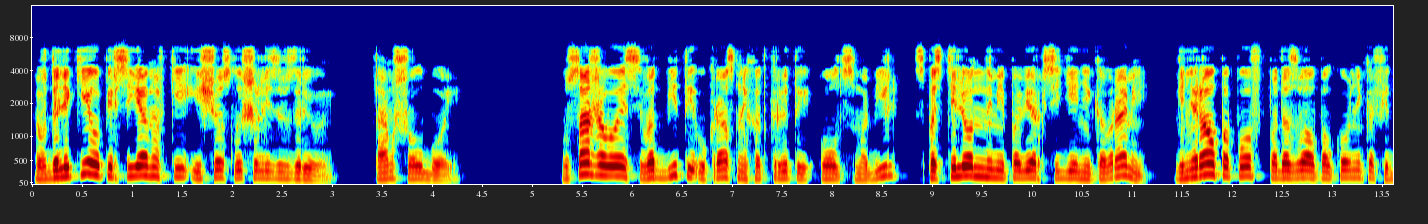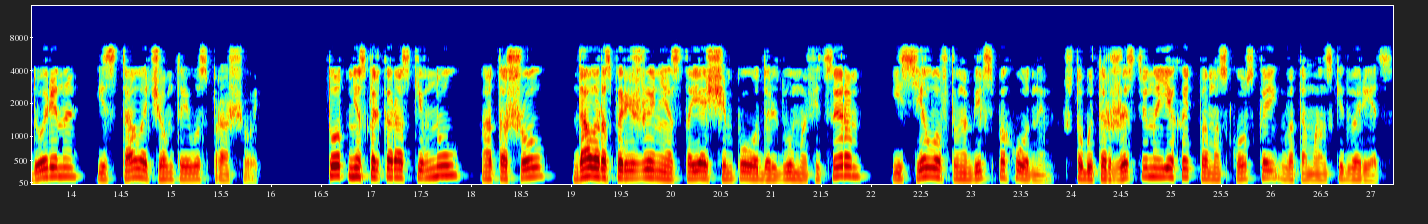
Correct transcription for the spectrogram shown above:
Вдалеке у Персияновки еще слышались взрывы. Там шел бой. Усаживаясь в отбитый у красных открытый Олдсмобиль с постеленными поверх сидений коврами, генерал Попов подозвал полковника Федорина и стал о чем-то его спрашивать. Тот несколько раз кивнул, отошел, дал распоряжение стоящим поодаль двум офицерам и сел в автомобиль с походным, чтобы торжественно ехать по Московской в Атаманский дворец.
